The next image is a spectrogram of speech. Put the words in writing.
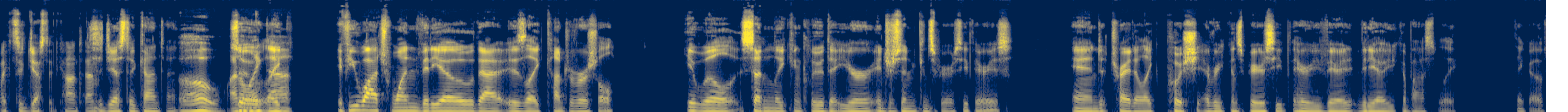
Like suggested content. suggested content. Oh, I So, don't like, like, that. if you watch one video that is like controversial, it will suddenly conclude that you're interested in conspiracy theories and try to like push every conspiracy theory video you could possibly think of.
